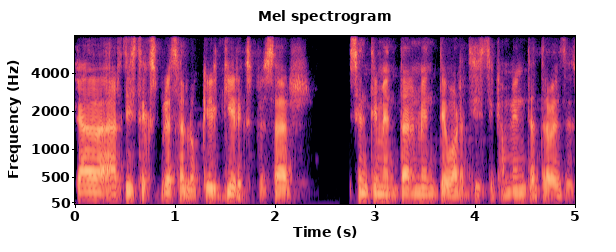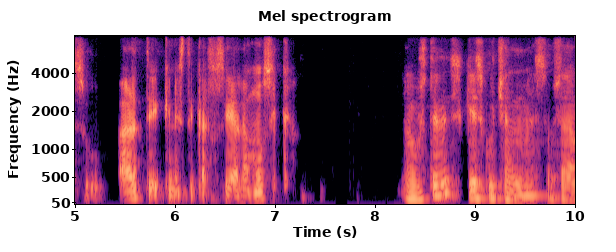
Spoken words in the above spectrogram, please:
Cada artista expresa lo que él quiere expresar sentimentalmente o artísticamente a través de su arte, que en este caso sería la música. ¿A ustedes qué escuchan más? O sea,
